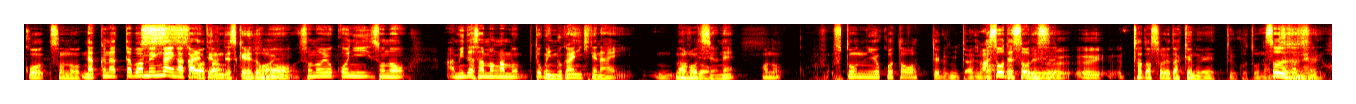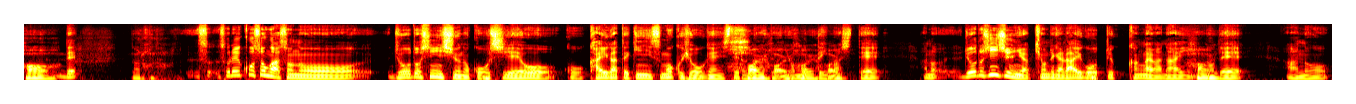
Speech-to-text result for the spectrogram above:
こう、その、亡くなった場面が描かれてるんですけれども、姿その横にその阿弥陀様が特に迎えに来てないんなるほどですよね。あの、ふ布団に横たわってるみたいな。あそうですそうですいううただそれだけの絵っていうことなんですかね。そうですそうですはであ。なるほど。そそれこそがその浄土真宗のこう教えをこう絵画的にすごく表現してるなというふうに思っていまして、あの浄土真宗には基本的には来号っていう考えはないので、あの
